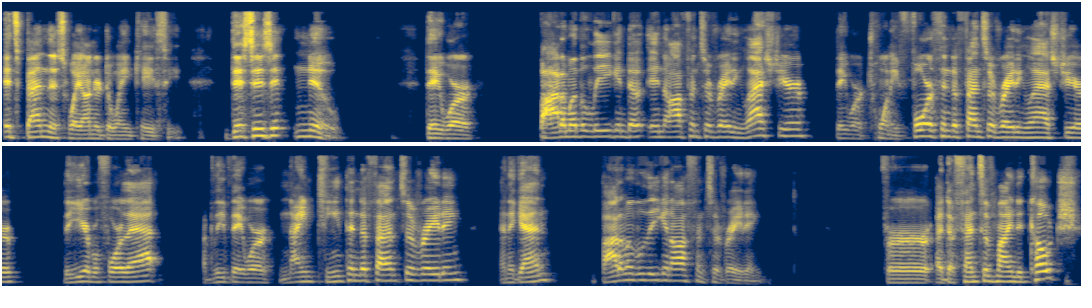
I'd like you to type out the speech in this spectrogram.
It's been this way under Dwane Casey. This isn't new. They were bottom of the league in, de- in offensive rating last year. They were 24th in defensive rating last year. The year before that, I believe they were 19th in defensive rating. And again, bottom of the league in offensive rating. For a defensive minded coach,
